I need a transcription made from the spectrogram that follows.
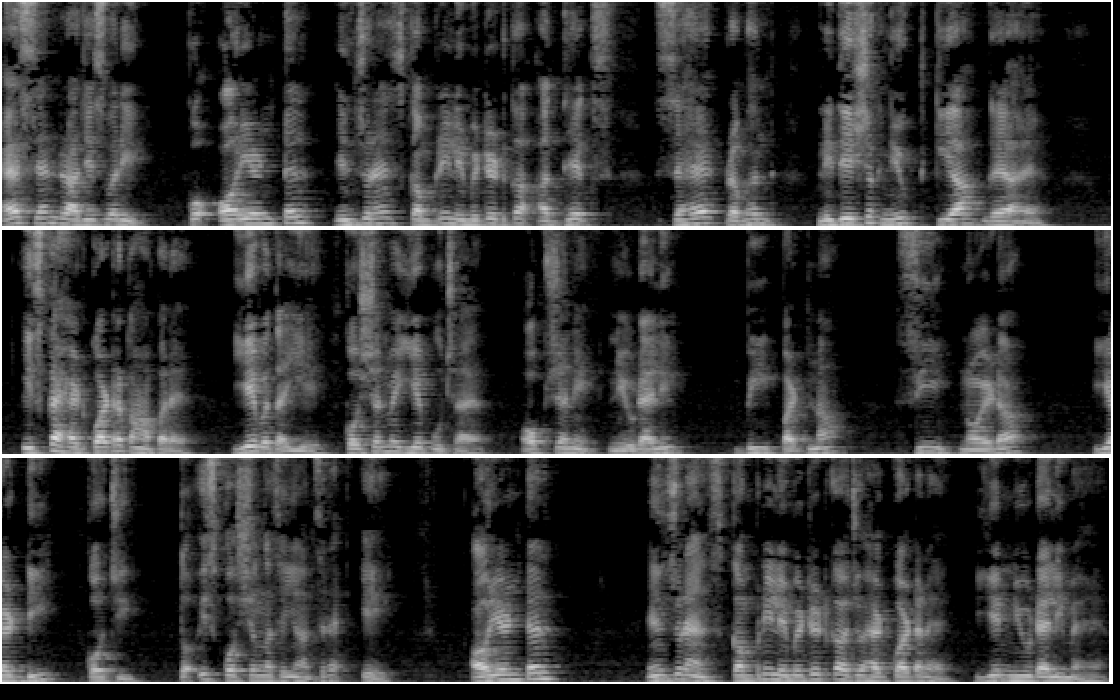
एस एन राजेश्वरी को ओरिएंटल इंश्योरेंस कंपनी लिमिटेड का अध्यक्ष, सह प्रबंध निदेशक नियुक्त किया गया है। इसका हेडक्वार्टर कहाँ पर है? ये बताइए। क्वेश्चन में ये पूछा है। Option A new Delhi B Patna C Noida या डी कोची तो इस क्वेश्चन का सही आंसर है A oriental insurance company limited का जो हेडक्वार्टर है, ये न्यू दिल्ली में है।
